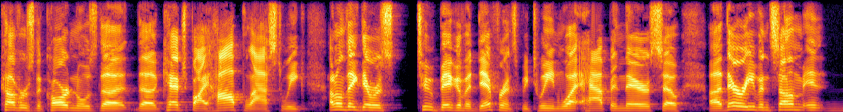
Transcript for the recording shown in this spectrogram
covers the Cardinals, the the catch by Hop last week, I don't think there was too big of a difference between what happened there. So uh, there are even some in,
